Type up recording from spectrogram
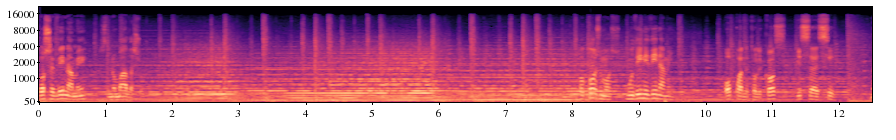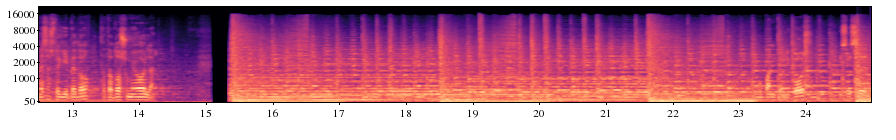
Δώσε δύναμη στην ομάδα σου. Ο κόσμος μου δίνει δύναμη. Ο Πανετολικός είσαι εσύ. Μέσα στο γήπεδο θα τα δώσουμε όλα. Ο Πανετολικός είσαι εσύ.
